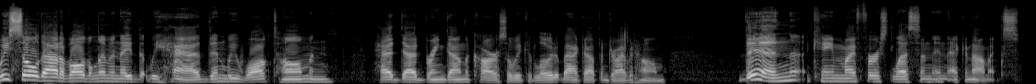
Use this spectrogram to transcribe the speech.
We sold out of all the lemonade that we had, then we walked home and had Dad bring down the car so we could load it back up and drive it home. Then came my first lesson in economics.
